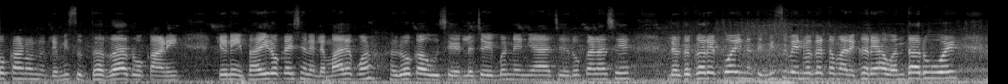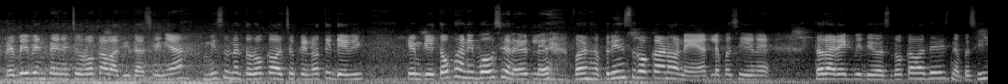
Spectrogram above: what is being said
રોકાણો ને એટલે મીસુ ધર્રા રોકાણી કે નહીં, ભાઈ રોકાય છે ને એટલે મારે પણ રોકાવું છે. એટલે જો એ બંને ત્યાં જે રોકાણા છે. એટલે તો ઘરે કોઈ નથી. મીસુબેન વગર તમારે ઘરે આવું અંધારું હોય. તો બે બેન ભાઈને જો રોકાવા દીધા છે. ત્યાં મીસુને તો રોકાવા છો કે નહોતી દેવી. કેમ કે તોફાની બહુ છે ને એટલે પણ પ્રિન્સ રોકાણો ને એટલે પછી એને ધરાર એક બે દિવસ રોકાવા દેવીશ ને પછી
